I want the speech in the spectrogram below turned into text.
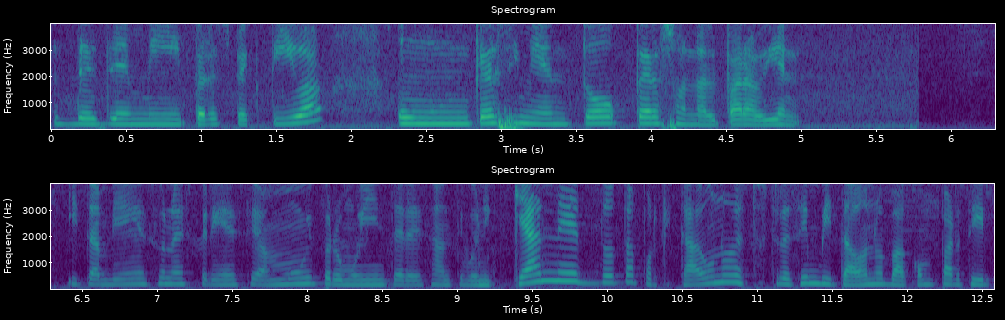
desde mi perspectiva, un crecimiento personal para bien y también es una experiencia muy, pero muy interesante. Bueno, ¿y qué anécdota? Porque cada uno de estos tres invitados nos va a compartir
